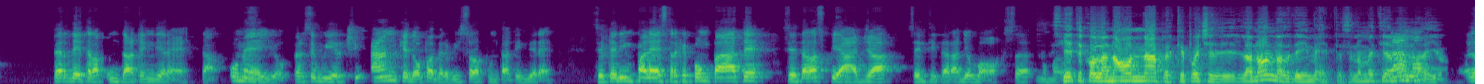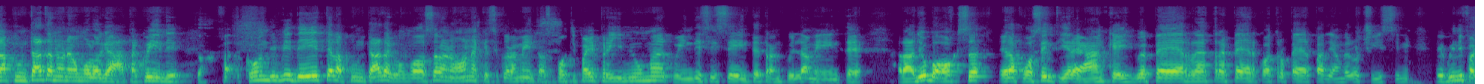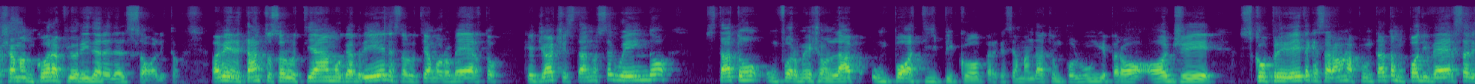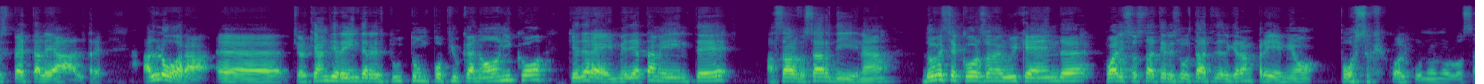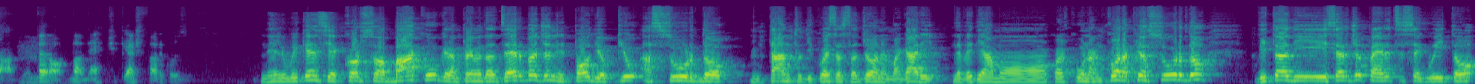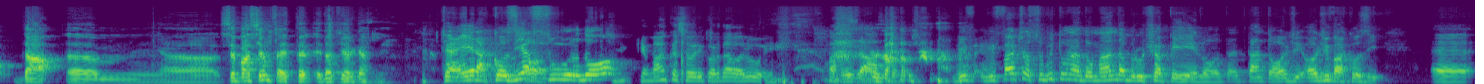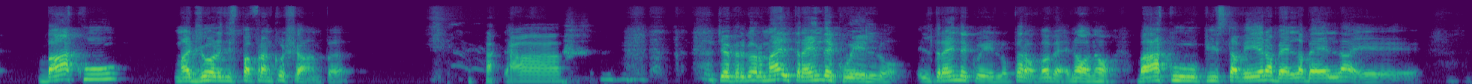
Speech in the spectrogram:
perdete la puntata in diretta, o meglio, per seguirci anche dopo aver visto la puntata in diretta siete lì in palestra che pompate, siete alla spiaggia, sentite Radio Box. Siete con la nonna, perché poi c'è la nonna la devi mettere, se non metti la, la nonna no, io... La puntata non è omologata, quindi no. fa- condividete la puntata con vostra nonna che sicuramente ha Spotify Premium, quindi si sente tranquillamente Radio Box e la può sentire anche in 2x, 3x, 4x, parliamo velocissimi e quindi facciamo ancora più ridere del solito. Va bene, tanto salutiamo Gabriele, salutiamo Roberto che già ci stanno seguendo. Stato un Formation Lab un po' atipico perché siamo andati un po' lunghi, però oggi scoprirete che sarà una puntata un po' diversa rispetto alle altre. Allora, eh, cerchiamo di rendere il tutto un po' più canonico. Chiederei immediatamente a Salvo Sardina dove si è corso nel weekend, quali sono stati i risultati del Gran Premio, posto che qualcuno non lo sappia, però vabbè, ci piace fare così. Nel weekend si è corso a Baku, Gran Premio d'Azerbaijan, il podio più assurdo intanto di questa stagione, magari ne vediamo qualcuno ancora più assurdo. Vittoria di Sergio Perez seguito da um, uh, Sebastian Vettel e da Pierre Gasly. Cioè era così oh, assurdo che manco se lo ricordava lui. esatto. esatto. Vi, vi, faccio subito una domanda bruciapelo, T- tanto oggi, oggi va così. Eh, Baku maggiore di Spa-Francorchamps? cioè perché ormai il trend è quello il trend è quello però vabbè no no Baku pista vera bella bella e,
